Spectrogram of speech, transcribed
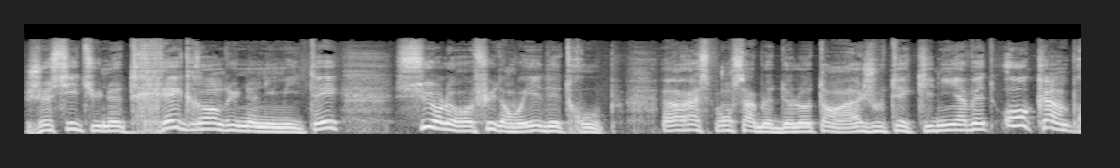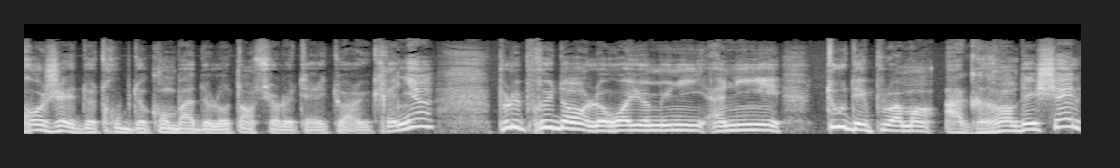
je cite, une très grande unanimité sur le refus d'envoyer des troupes. Un responsable de l'OTAN a ajouté qu'il n'y avait aucun projet de troupes de combat de l'OTAN sur le territoire ukrainien. Plus prudent, le Royaume-Uni a nié tout déploiement à grande échelle,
